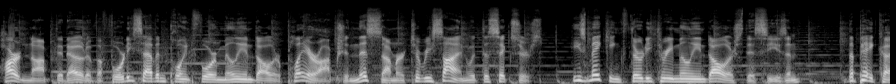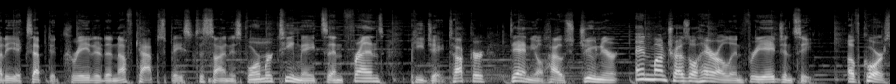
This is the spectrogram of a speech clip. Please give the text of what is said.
Harden opted out of a $47.4 million player option this summer to resign with the Sixers. He's making $33 million this season. The pay cut he accepted created enough cap space to sign his former teammates and friends PJ Tucker, Danuel House Jr., and Montrezl Harrell in free agency. Of course,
